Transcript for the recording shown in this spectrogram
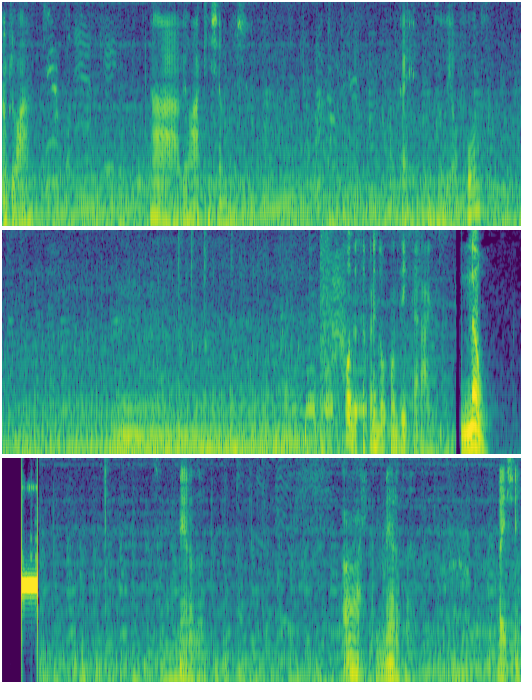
Vamos lá. Ah, vê lá quem chamas. Ok, estamos ali ao fundo. Hum. Foda-se, aprendeu a conduzir, caralho. Não. Merda. Ai, que merda. Deixem.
